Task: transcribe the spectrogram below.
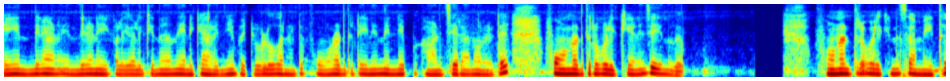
ഏ എന്തിനാണ് എന്തിനാണ് ഈ കളി കളിക്കുന്നതെന്ന് എനിക്ക് അറിഞ്ഞേ പറ്റുള്ളൂ പറഞ്ഞിട്ട് ഫോൺ എടുത്തിട്ട് ഇനി നിന്നെ ഇപ്പോൾ കാണിച്ചു തരാമെന്ന് പറഞ്ഞിട്ട് ഫോൺ എടുത്തിട്ട് വിളിക്കുകയാണ് ചെയ്യുന്നത്. ഫോൺ എടുത്തിട്ട് വിളിക്കുന്ന സമയത്ത്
